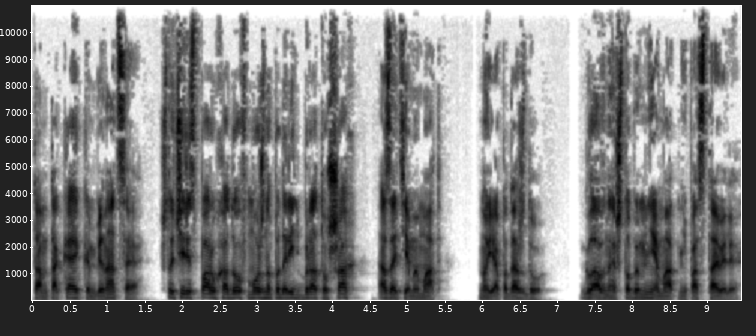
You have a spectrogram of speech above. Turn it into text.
Там такая комбинация, что через пару ходов можно подарить брату шах, а затем и мат. Но я подожду. Главное, чтобы мне мат не поставили.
